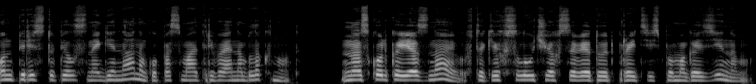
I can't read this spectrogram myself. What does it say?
Он переступил с ноги на ногу, посматривая на блокнот. Насколько я знаю, в таких случаях советуют пройтись по магазинам,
